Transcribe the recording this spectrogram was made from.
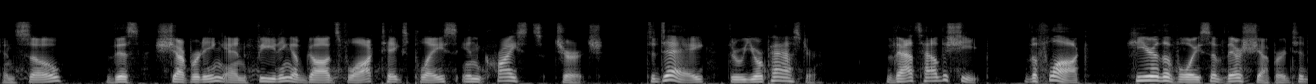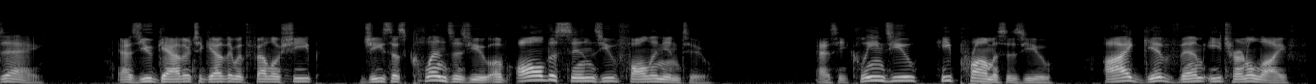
And so, this shepherding and feeding of God's flock takes place in Christ's church, today through your pastor. That's how the sheep, the flock, hear the voice of their shepherd today. As you gather together with fellow sheep, Jesus cleanses you of all the sins you've fallen into. As he cleans you, he promises you, I give them eternal life,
